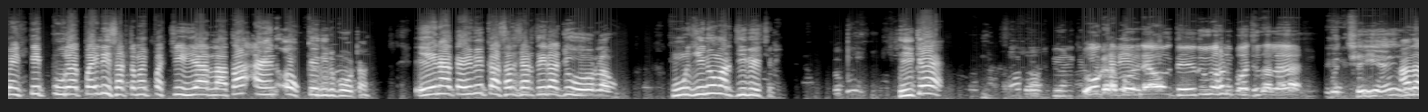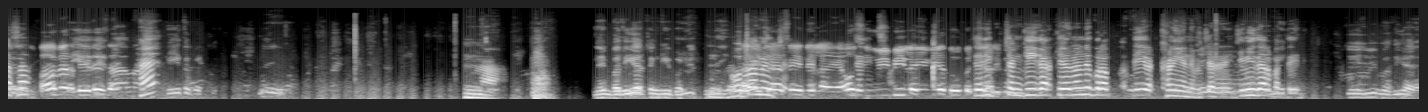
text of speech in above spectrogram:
35 ਪੂਰਾ ਪਹਿਲੀ ਸੱਟ ਮੈਂ 25000 ਲਾਤਾ ਐਨ ਓਕੇ ਦੀ ਰਿਪੋਰਟ। ਇਹ ਨਾ ਕਹੀ ਵੀ ਕਸਰ ਛੜਤੀ ਰਾਜੂ ਹੋਰ ਲਾਉ ਹੁਣ ਜਿਹਨੂੰ ਮਰਜ਼ੀ ਵੇਚ ਲਈ ਠੀਕ ਹੈ? ਉਹ ਕਿਹੜਾ ਬੋਲਿਆ ਉਹ ਦੇ ਦੂਗਾ ਉਹਨੂੰ ਪੁੱਛਦਾ ਲੈ। ਪੁੱਛੇ ਹੀ। ਹੈ ਆ ਦੱਸ। ਆ ਫਿਰ ਦੇ ਦੇ। ਹੈ। ਨਾ। ਨਹੀਂ ਵਧੀਆ ਚੰਗੀ ਬੱਕਰੀ ਉਹ ਤਾਂ ਮੈਂ ਪੈਸੇ ਇਹਨੇ ਲਾਏ ਆ ਉਹ ਸੂਈ ਵੀ ਲਈ ਵੀ ਆ ਦੋ ਬੱਚੇ ਤੇਰੀ ਚੰਗੀ ਕਰਕੇ ਉਹਨਾਂ ਨੇ ਬਰਾ- ਵੀ ਰੱਖਣੀਆਂ ਨੇ ਵਿਚਾਰੇ ਨੇ ਜ਼ਿਮੀਦਾਰ ਬੰਦੇ ਨੇ। ਚੀਜ਼ ਵੀ ਵਧੀਆ ਹੈ।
